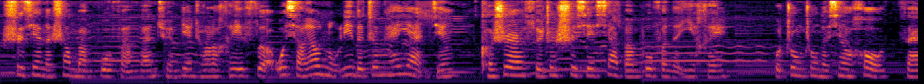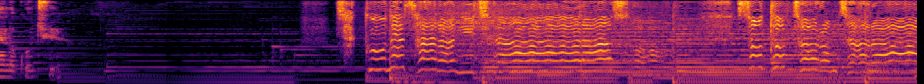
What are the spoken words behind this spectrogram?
视线的上半部分完全变成了黑色。我想要努力地睁开眼睛，可是随着视线下半部分的一黑，我重重地向后栽了过去。 자꾸 내 사랑이 자라서 손톱처럼 자라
